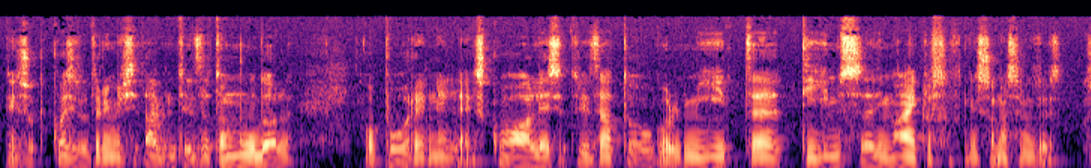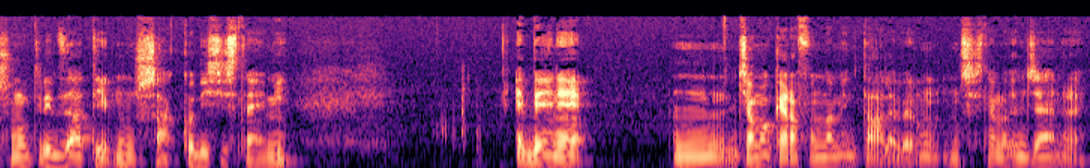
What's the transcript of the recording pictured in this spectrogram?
penso che quasi tutte le università abbiano utilizzato Moodle oppure nelle scuole si è utilizzato Google Meet, Teams di Microsoft, insomma sono, sono utilizzati un sacco di sistemi. Ebbene, diciamo che era fondamentale avere un, un sistema del genere.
